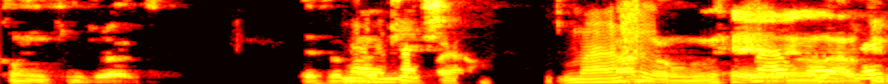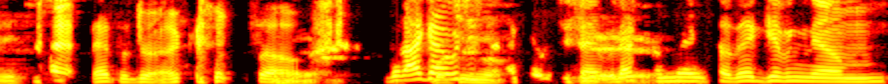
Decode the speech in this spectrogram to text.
clean from drugs. It's a not medication. My, I know, yeah, and a lot of people. That's a drug. so, yeah. but I got but what you, you know, said you're saying, yeah. that's amazing. So they're giving them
